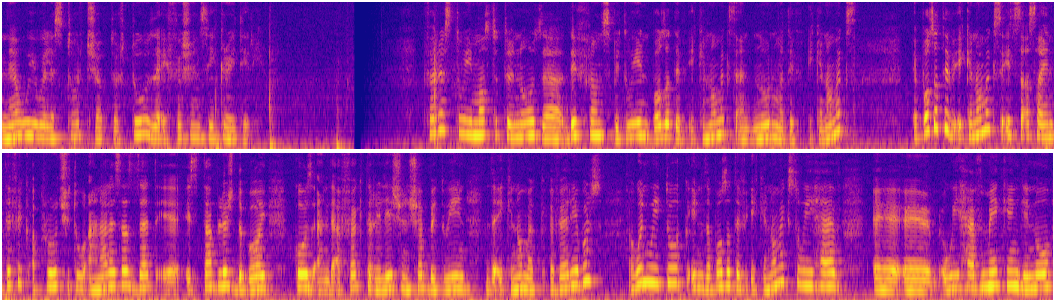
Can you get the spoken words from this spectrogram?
Now we will start chapter 2 the efficiency criteria. First, we must to know the difference between positive economics and normative economics. A positive economics is a scientific approach to analysis that uh, established by cause and effect relationship between the economic variables. When we talk in the positive economics, we have uh, uh, we have making you know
